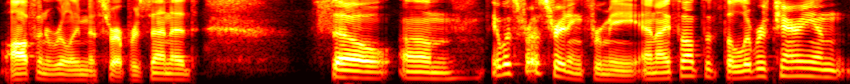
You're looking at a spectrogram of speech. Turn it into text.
often really misrepresented. So um, it was frustrating for me, and I thought that the libertarian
